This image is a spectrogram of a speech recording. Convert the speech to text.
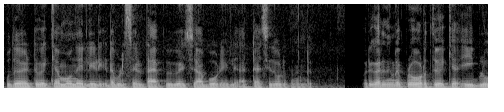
പുതുതായിട്ട് വെക്കാൻ പോകുന്ന L E D double side tap ഉപയോഗിച്ച് ആ ബോഡിയിൽ അറ്റാച്ച് ചെയ്ത് കൊടുക്കുന്നുണ്ട്. ഒരു കാര്യം നിങ്ങൾ എപ്പോഴും ഓർത്ത് വെക്കുക. ഈ ബ്ലൂ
